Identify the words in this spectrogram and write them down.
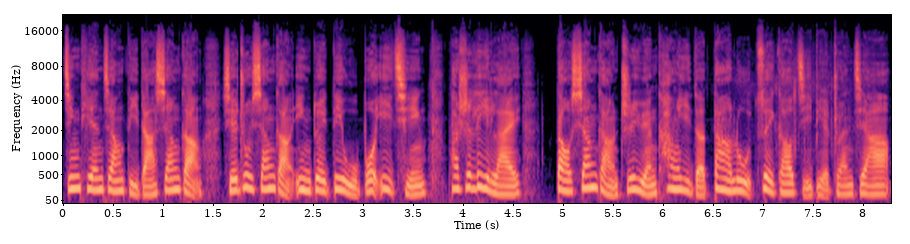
今天将抵达香港，协助香港应对第五波疫情。他是历来到香港支援抗疫的大陆最高级别专家。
